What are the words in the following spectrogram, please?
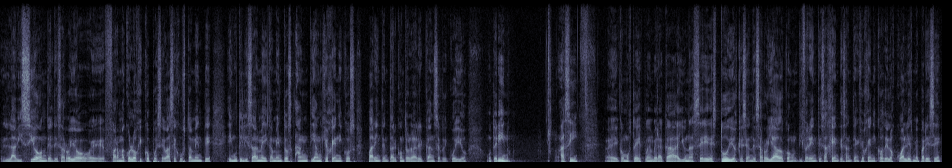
la visión del desarrollo eh, farmacológico pues se base justamente en utilizar medicamentos antiangiogénicos para intentar controlar el cáncer de cuello uterino. Así, eh, como ustedes pueden ver acá, hay una serie de estudios que se han desarrollado con diferentes agentes antiangiogénicos, de los cuales me parece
